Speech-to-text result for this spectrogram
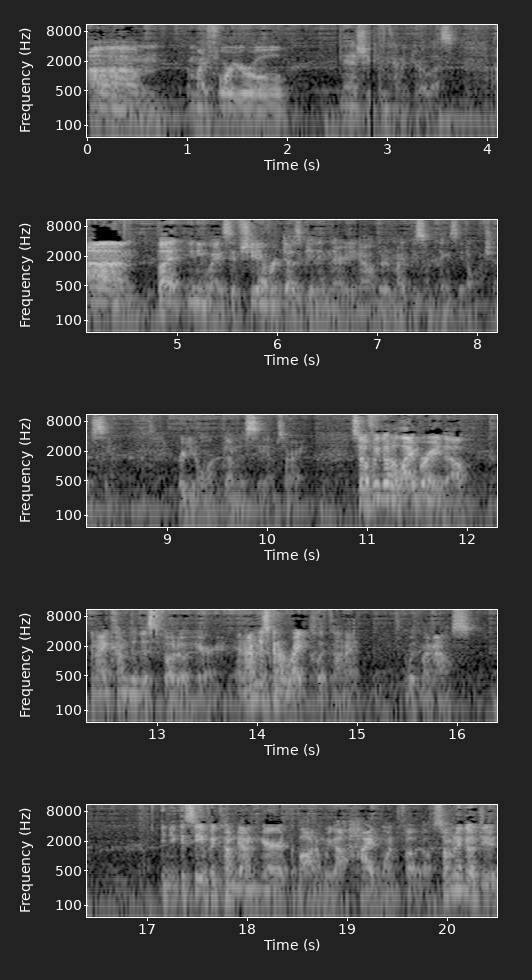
Um, my four-year-old yeah, she can kind of care less. Um, but anyways, if she ever does get in there, you know, there might be some things they don't want you to see, or you don't want them to see. I'm sorry. So if we go to library though, and I come to this photo here, and I'm just going to right click on it with my mouse, and you can see if we come down here at the bottom, we got hide one photo. So I'm going to go do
